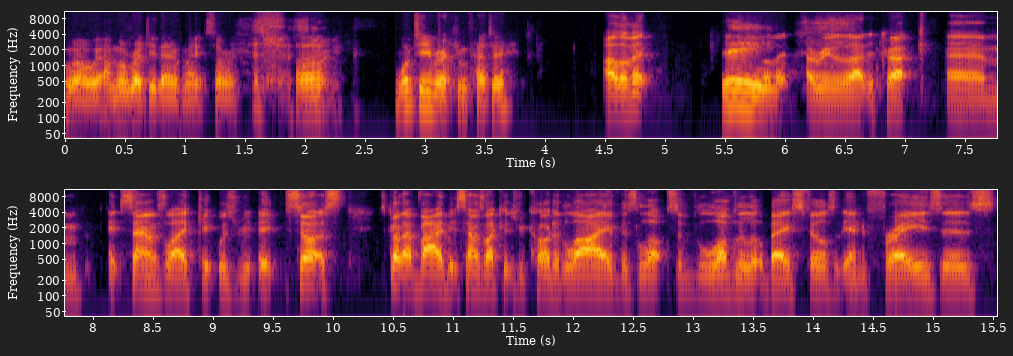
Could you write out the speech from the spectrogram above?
well, I'm already there, mate. Sorry. Sorry. What do you reckon, Paddy? I love it. Yay! Love it. I really like the track. Um, it sounds like it was. Re- it sort of. It's got that vibe. It sounds like it's recorded live. There's lots of lovely little bass fills at the end of phrases.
